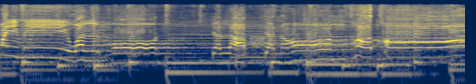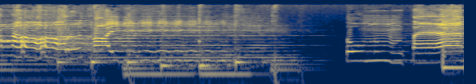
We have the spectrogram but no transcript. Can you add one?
ไม่มีวันพรจะหลับจะนอนทอดทอนเออหรือไทย ตุ้มแตน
